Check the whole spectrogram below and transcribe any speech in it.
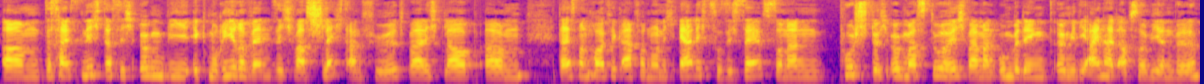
Ähm, das heißt nicht, dass ich irgendwie ignoriere, wenn sich was schlecht anfühlt, weil ich glaube, ähm, da ist man häufig einfach nur nicht ehrlich zu sich selbst, sondern pusht durch irgendwas durch, weil man unbedingt irgendwie die Einheit absolvieren will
